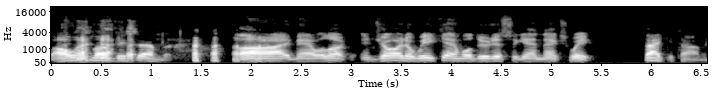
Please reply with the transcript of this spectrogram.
Always love December. All right, man. Well, look, enjoy the weekend. We'll do this again next week. Thank you, Tommy.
